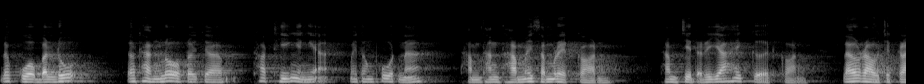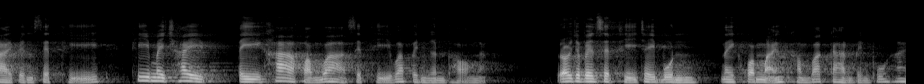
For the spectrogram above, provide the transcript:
แล้วกลัวบรรลุ แล้วทางโลกเราจะทอดทิ้งอย่างเงี้ยไม่ต้องพูดนะทำทางธรรมให้สำเร็จก่อนทำจิตอริยะให้เกิดก่อน แล้วเราจะกลายเป็นเศรษฐีที่ไม่ใช่ตีค่าความว่าเศรษฐีว่าเป็นเงินทองอะ่ะเราจะเป็นเศรษฐีใจบุญในความหมายของคำว่าการเป็นผู้ให้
